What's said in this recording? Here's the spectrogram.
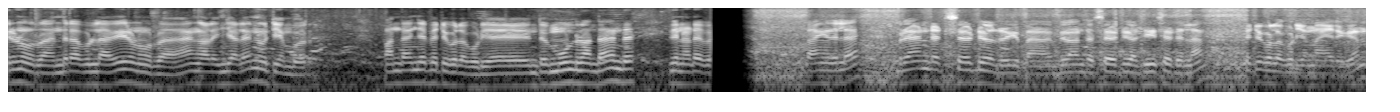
இருநூறுவா இந்திரா ஃபுல்லாகவே இருநூறுவா. அங்கே இந்தியாவில் நூற்றி ஐம்பது ரூபா. வந்தாஞ்சா பெற்றுக்கொள்ளக்கூடிய இந்த மூன்று நாள் தான் இந்த இது நடைபெறும் தாங்க இதில் பிராண்டட் ஷர்ட்டுகள் இருக்குது பிராண்டட் ஷர்ட்டுகள் டிஷர்ட் எல்லாம் பெற்றுக்கொள்ளக்கூடிய மாதிரி இருக்குது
